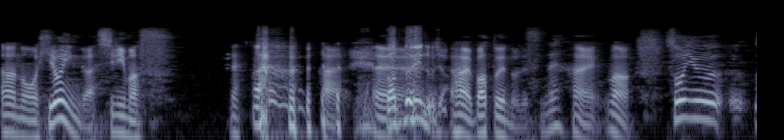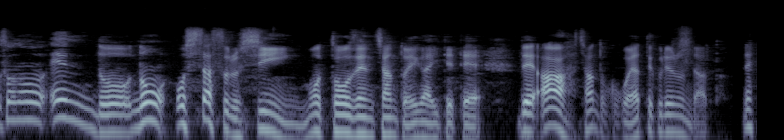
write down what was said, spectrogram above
あの、ヒロインが死にます。ね。はい。えバッドエンドじゃんはい、バッドエンドですね。はい。まあ、そういう、そのエンドのを示唆するシーンも当然ちゃんと描いてて、で、ああ、ちゃんとここやってくれるんだと。ね。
